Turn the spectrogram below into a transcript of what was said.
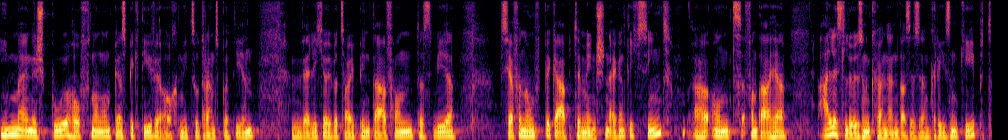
immer eine Spur Hoffnung und Perspektive auch mit zu transportieren, weil ich ja überzeugt bin davon, dass wir sehr vernunftbegabte Menschen eigentlich sind äh, und von daher alles lösen können, was es an Krisen gibt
